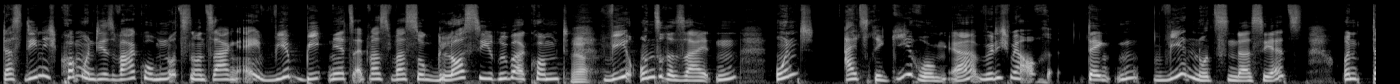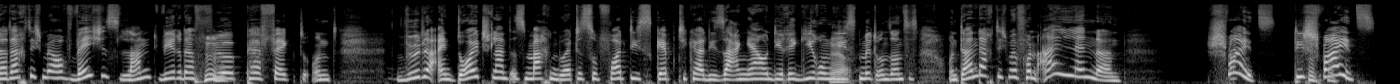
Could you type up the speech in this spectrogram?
dass die nicht kommen und dieses Vakuum nutzen und sagen, ey, wir bieten jetzt etwas, was so glossy rüberkommt Ja. wie unsere Seiten. Und als Regierung, ja, würde ich mir auch denken, wir nutzen das jetzt. Und da dachte ich mir auch, welches Land wäre dafür perfekt? Und würde ein Deutschland es machen, du hättest sofort die Skeptiker, die sagen, ja, und die Regierung Ja. liest mit und sonst was. Und dann dachte ich mir, von allen Ländern, Schweiz, die Schweiz.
